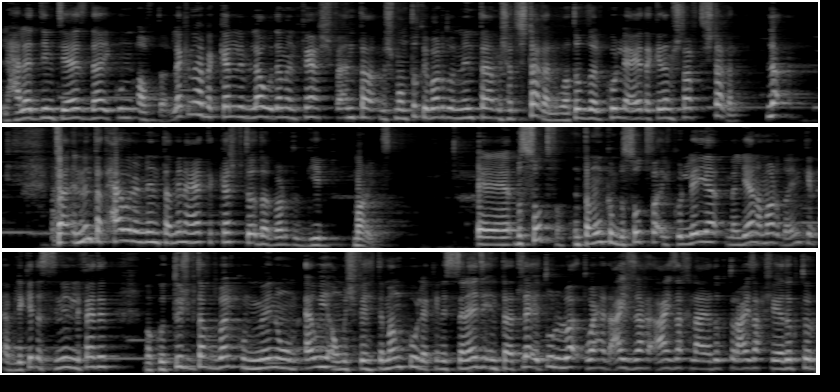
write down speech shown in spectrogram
الحالات دي امتياز ده هيكون أفضل. لكن أنا بتكلم لو ده ما نفعش فأنت مش منطقي برضو إن أنت مش هتشتغل وهتفضل كل عيادة كده مش هتعرف تشتغل. لا. فإن أنت تحاول إن أنت من عيادة الكشف تقدر برضو تجيب مريض. بالصدفة. انت ممكن بالصدفة الكلية مليانة مرضى. يمكن قبل كده السنين اللي فاتت ما كنتوش بتاخدوا بالكم منهم قوي أو مش في اهتمامكم لكن السنة دي انت هتلاقي طول الوقت واحد عايز عايز أخلع يا دكتور عايز أحشي يا دكتور.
